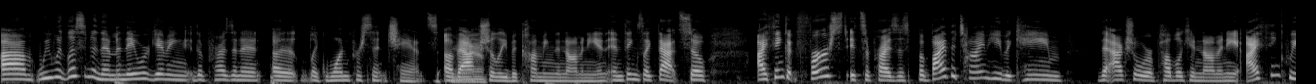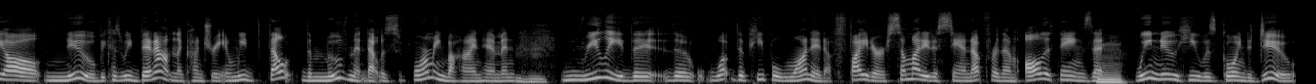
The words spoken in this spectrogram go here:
um, we would listen to them, and they were giving the president a like one percent chance of Yeah. actually becoming the nominee, and, and things like that. So, I think at first it surprised us, but by the time he became the actual Republican nominee, I think we all knew because we'd been out in the country and we'd felt the movement that was forming behind him, and really the the what the people wanted a fighter, somebody to stand up for them, all the things that we knew he was going to do.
